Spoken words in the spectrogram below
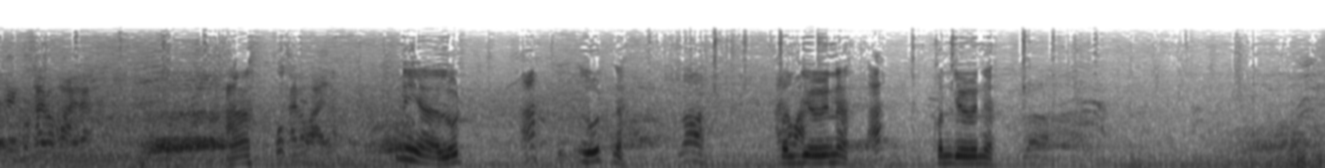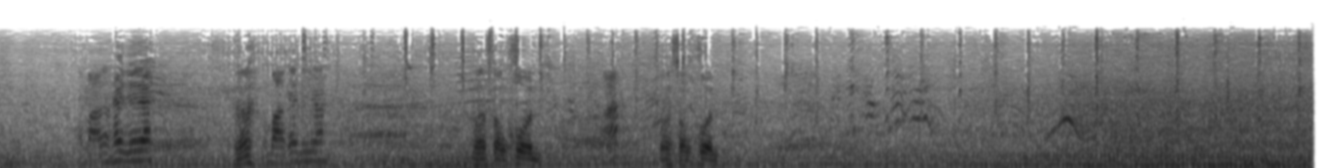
เก่งพวกใครมาผ่ายนะ ฮะ พวก ใครมาผ่ายนะเนี่ยรุดฮะรุดน่ะรอคนยืนน่ะฮะคนยืนน่ะรอเอามาแค่นี้นะฮะเอามาแค่นี้นะมาสองคนฮะมาสองคนเ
